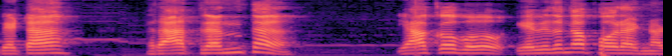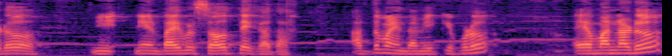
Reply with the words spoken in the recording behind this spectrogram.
బేటా రాత్రంతా యాకోబో ఏ విధంగా పోరాడినాడో నీ- నేను బైబిల్ చదివితే కదా అర్థమైందా మీకు ఇప్పుడు ఏమన్నాడు?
